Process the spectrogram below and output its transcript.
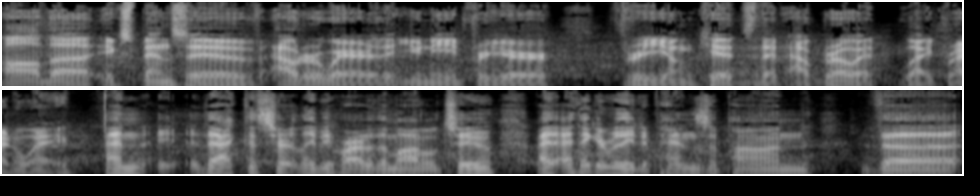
all the expensive outerwear that you need for your three young kids that outgrow it like right away. And that could certainly be part of the model too. I, I think it really depends upon the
